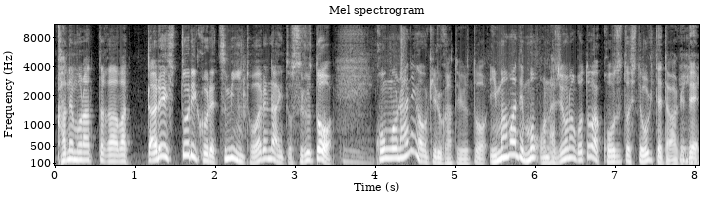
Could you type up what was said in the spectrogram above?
金もらった側は誰一人これ罪に問われないとすると、今後何が起きるかというと今までも同じようなことが構図として起きてたわけで、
